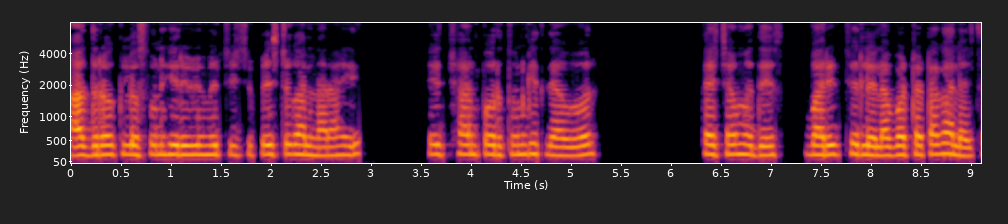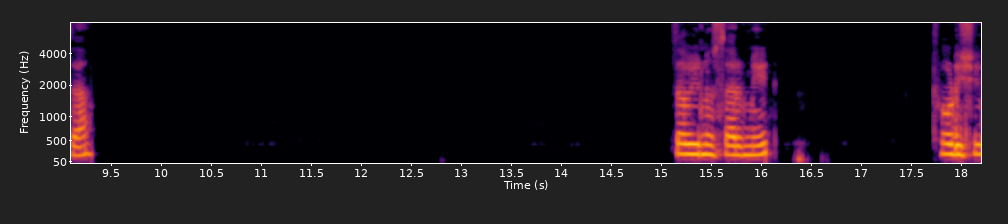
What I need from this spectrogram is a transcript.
अद्रक लसूण हिरवी मिरचीची पेस्ट घालणार आहे. हे छान परतून घेतल्यावर त्याच्यामध्ये बारीक चिरलेला बटाटा घालायचा. चवीनुसार मीठ थोडीशी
